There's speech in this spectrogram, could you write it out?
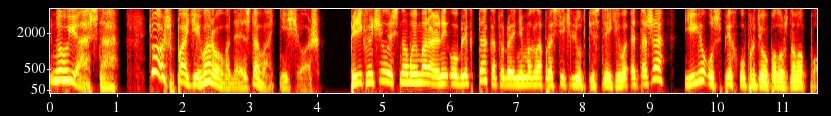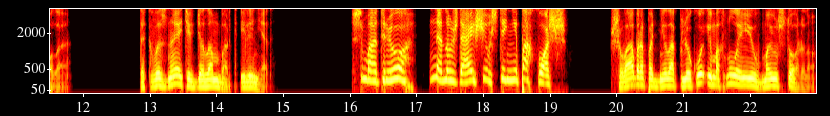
«Ну, ясно. Тоже пойди ворованное сдавать несешь». Переключилась на мой моральный облик та, которая не могла простить Людке с третьего этажа ее успех у противоположного пола. Так вы знаете, где ломбард или нет? Смотрю, на нуждающегося ты не похож. Швабра подняла клюку и махнула ею в мою сторону.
